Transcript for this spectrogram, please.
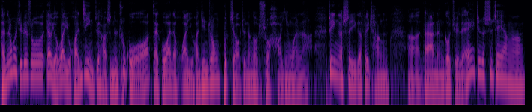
很多人会觉得说，要有外语环境，最好是能出国，在国外的外语环境中，不久就能够说好英文了。这应该是一个非常啊，大家能够觉得，哎，这个是这样啊。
